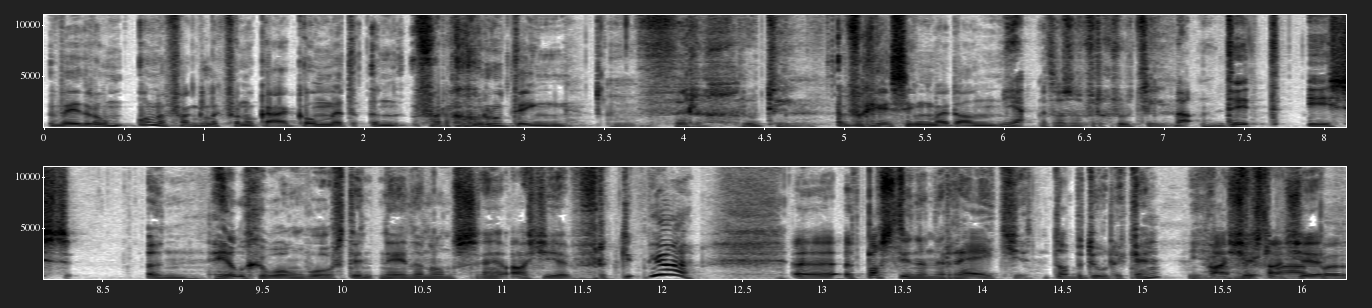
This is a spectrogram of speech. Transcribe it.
wederom onafhankelijk van elkaar, komen met een vergroeting. Een vergroeting. Een vergissing, maar dan... ja. Het was een vergroeting. Nou, dit is een heel gewoon woord in het Nederlands. Hè. Als je ja, eh, het past in een rijtje, dat bedoel ik. Hè. als, je, als, je,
